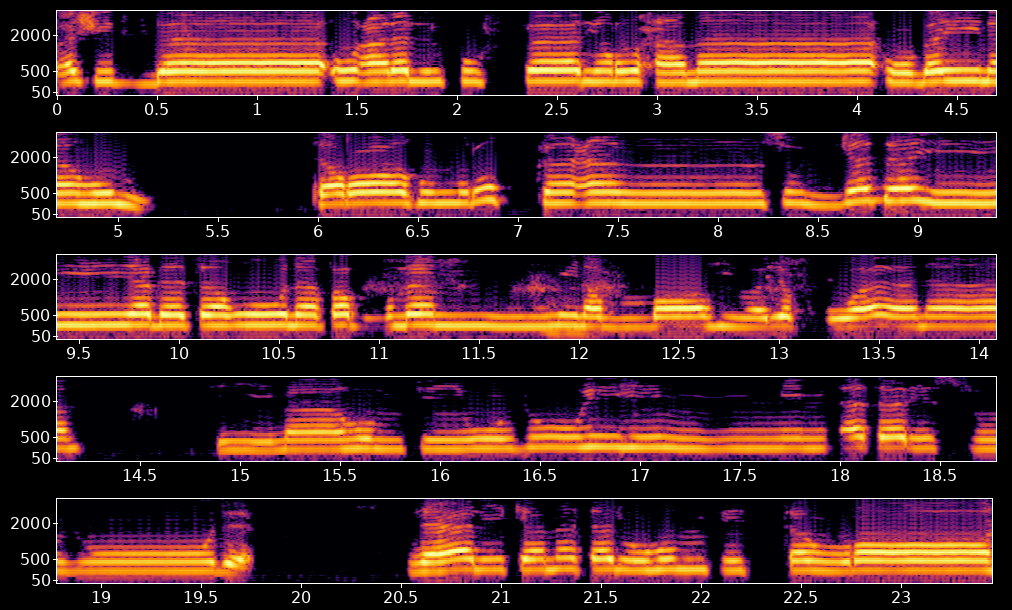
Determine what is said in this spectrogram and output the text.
أشداء على الكفار رحماء بينهم تراهم ركعا سجدا يبتغون فضلا من الله ورضوانا. سيماهم في وجوههم من أثر السجود. ذلك مثلهم في التوراة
